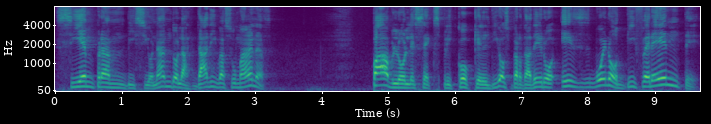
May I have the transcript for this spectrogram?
siempre ambicionando las dádivas humanas. Pablo les explicó que el Dios verdadero es, bueno, diferente.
